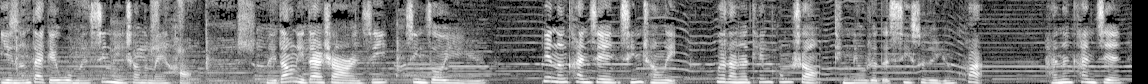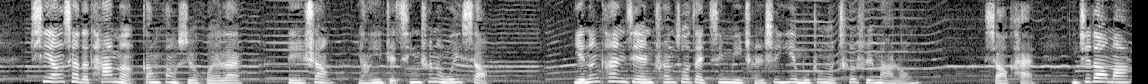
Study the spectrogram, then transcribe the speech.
也能带给我们心灵上的美好。每当你戴上耳机，静坐一隅，便能看见清晨里蔚蓝的天空上停留着的细碎的云块，还能看见夕阳下的他们刚放学回来，脸上洋溢着青春的微笑，也能看见穿梭在静谧城市夜幕中的车水马龙。小凯，你知道吗？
